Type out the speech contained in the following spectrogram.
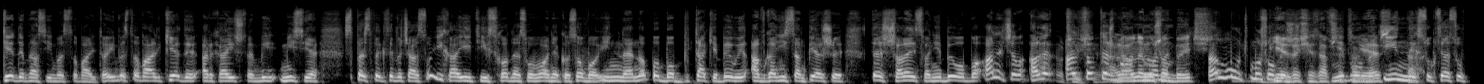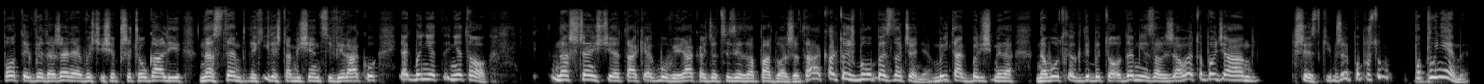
kiedy w nas inwestowali. To inwestowali, kiedy archaiczne misje z perspektywy czasu i Haiti, wschodnie Słowonia, Kosowo, inne, no bo, bo takie były, Afganistan pierwszy, też szaleństwa nie było, bo ale, trzeba, ale, no, ale to też ale one było, muszą być, a mu, muszą bierze być. się zawsze Nie było innych tak. sukcesów po tych wydarzeniach, wyście się przeczołgali następnych ileś tam miesięcy w Iraku, jakby nie, nie to. Na szczęście, tak jak mówię, jakaś decyzja zapadła, że tak, ale to już było bez znaczenia. My i tak byliśmy na, na łódkach, gdyby to ode mnie zależało, to powiedziałam wszystkim, że po prostu popłyniemy.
